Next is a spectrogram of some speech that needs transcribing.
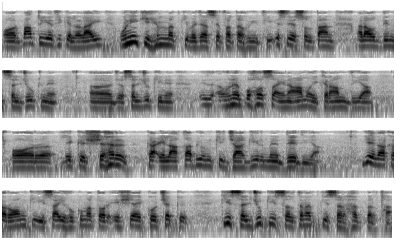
اور بات تو یہ تھی کہ لڑائی انہی کی ہمت کی وجہ سے فتح ہوئی تھی۔ اس لیے سلطان علاؤ الدین سلجوک نے جو سلجوکی نے، انہیں بہت سا انعام و اکرام دیا اور ایک شہر کا علاقہ بھی ان کی جاگیر میں دے دیا۔ یہ علاقہ روم کی عیسائی حکومت اور ایشیائی کوچک کی سلجوکی سلطنت کی سرحد پر تھا۔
